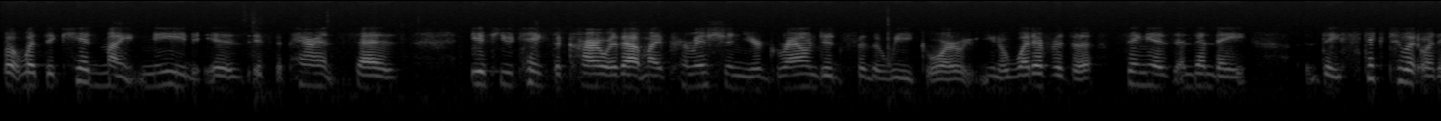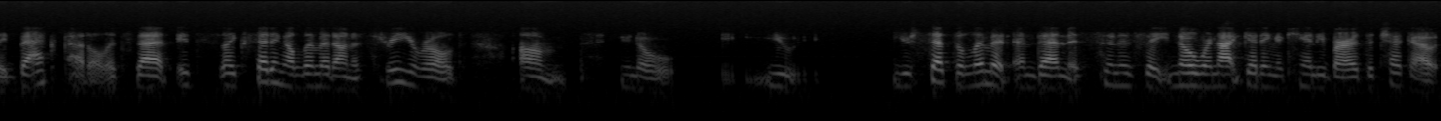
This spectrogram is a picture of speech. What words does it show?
But what the kid might need is if the parent says, "If you take the car without my permission, you're grounded for the week," or you know whatever the thing is, and then they they stick to it or they backpedal. It's that it's like setting a limit on a three-year-old. Um, you know, you you set the limit and then as soon as they know we're not getting a candy bar at the checkout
